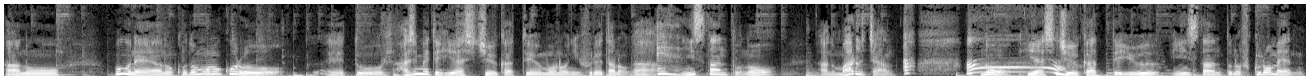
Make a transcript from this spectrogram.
あの、僕ね、あの、子供の頃、えっ、と、初めて冷やし中華っていうものに触れたのが、ええインスタントの、あの、まるちゃんの冷やし中華っていうインスタントの袋麺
